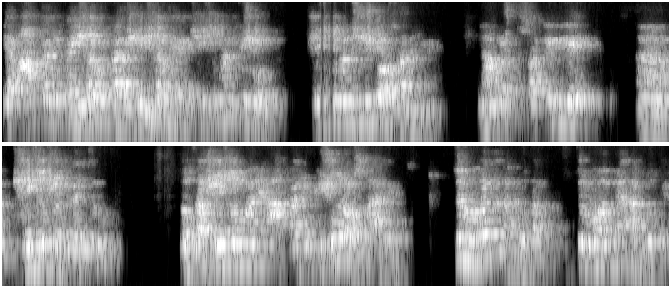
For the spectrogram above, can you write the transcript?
या आपका जो कैशव शैशव है शिशु मन किशोर। शिशु मन शिशु अवस्था नहीं है। यहाँ पर सबके लिए शैशव शब्द का ही प्रयोग। तो तब शैशव माने आपका जो किशोर अवस्था है त्रिभुवन अद्भुत त्रिभुवन में अद्भुत है।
